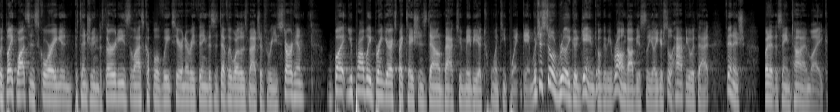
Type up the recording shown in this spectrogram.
with Blake Watson scoring in potentially in the 30s the last couple of weeks here and everything. This is definitely one of those matchups where you start him, but you probably bring your expectations down back to maybe a 20 point game, which is still a really good game. Don't get me wrong. Obviously, like you're still happy with that finish. But at the same time, like,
